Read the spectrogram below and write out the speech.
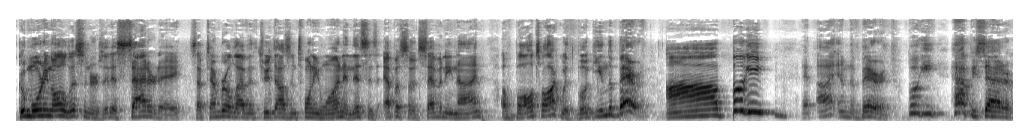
Good morning, all listeners. It is Saturday, September 11th, 2021, and this is episode 79 of Ball Talk with Boogie and the Baron. Ah, Boogie. And I am the Baron. Boogie, happy Saturday,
